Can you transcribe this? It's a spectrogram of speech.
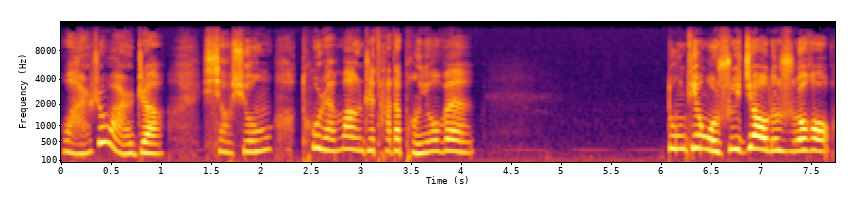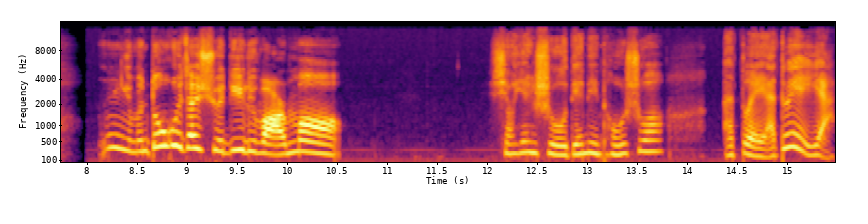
玩着玩着，小熊突然望着他的朋友问：“冬天我睡觉的时候，你们都会在雪地里玩吗？”小鼹鼠点点头说：“啊，对呀，对呀，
